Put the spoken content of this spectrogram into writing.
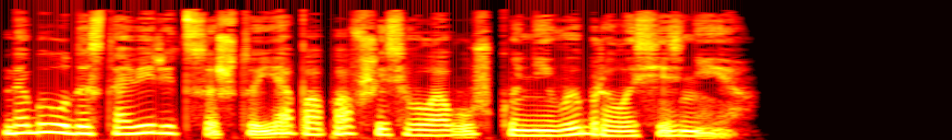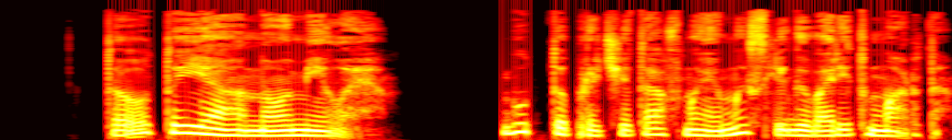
дабы удостовериться, что я, попавшись в ловушку, не выбралась из нее. «То-то и оно, милая», будто прочитав мои мысли, говорит Марта.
